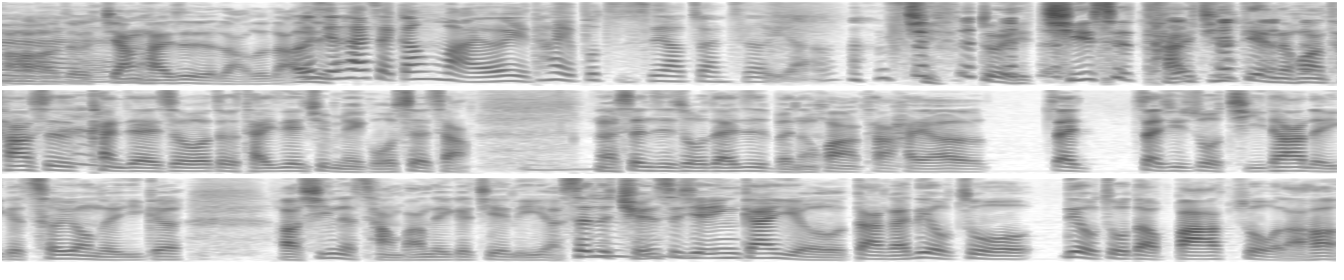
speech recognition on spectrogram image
啊，这个姜还是老的大。而且他才刚买而已，他也不只是要赚这样。其对，其实台积电的话，他是看在说这个台积电去美国设厂，那甚至说在日本的话，他还要再再去做其他的一个车用的一个。啊，新的厂房的一个建立啊，甚至全世界应该有大概六座、六座到八座了哈。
